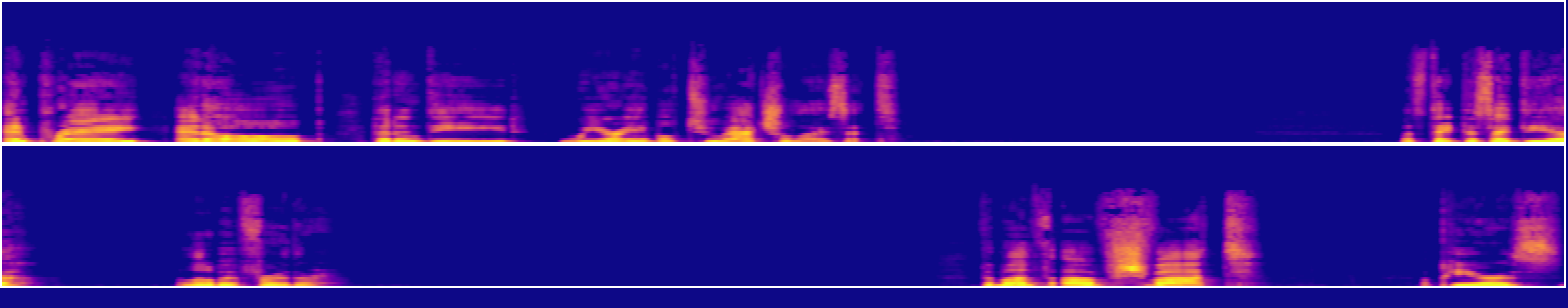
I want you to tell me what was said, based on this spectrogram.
and pray and hope that indeed we are able to actualize it. Let's take this idea a little bit further. The month of Shvat appears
